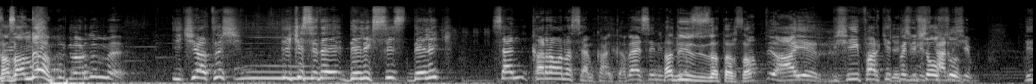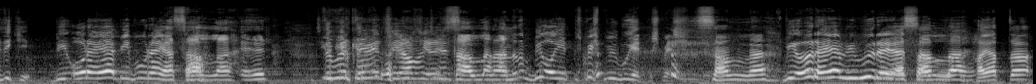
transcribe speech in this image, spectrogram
Kazandım. Gördün mü? İki atış, ikisi de deliksiz, delik. Sen karavana sem kanka. Ben seni Hadi biliyorum. yüz yüz atarsam. Yaptı, Hayır, bir şeyi fark etmediniz Geçmiş olsun. kardeşim. Dedi ki, bir oraya bir buraya salla. Evet. Tıvır kıvır salla. Anladın mı? Bir o 75 bir bu 75. Salla. Bir oraya bir buraya salla. Hayatta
